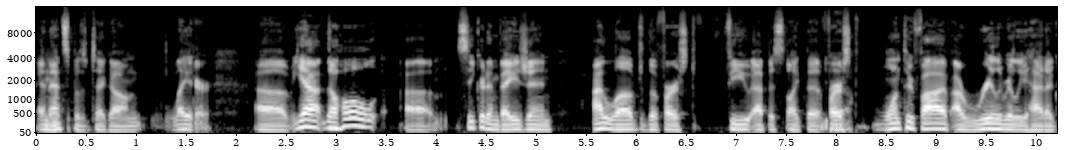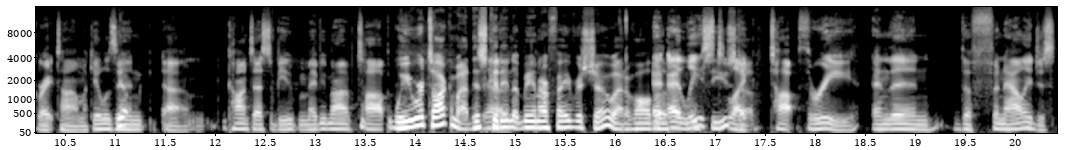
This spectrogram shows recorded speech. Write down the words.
and that's supposed to take on later. Um, yeah, the whole um, Secret Invasion. I loved the first few episodes, like the first one through five. I really, really had a great time. Like it was Yep. in um, contest to be maybe my top we were talking about this could end up being our favorite show out of all the at, at least MCU like stuff. top three, and then the finale just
